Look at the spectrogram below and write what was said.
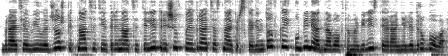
Братья Уилл и Джош, 15 и 13 лет, решив поиграть со снайперской винтовкой, убили одного автомобилиста и ранили другого.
